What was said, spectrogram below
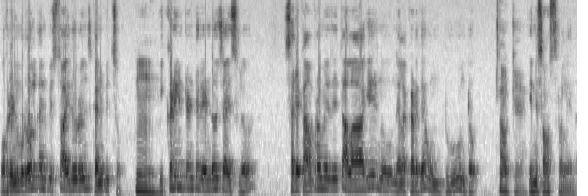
ఒక రెండు మూడు రోజులు కనిపిస్తావు ఐదో రోజు కనిపించవు. ఇక్కడ ఏంటంటే రెండో చాయిస్లో సరే కాంప్రమైజ్ అయితే అలాగే నువ్వు నిలకడగా ఉంటూ ఉంటావు. ఓకే. ఎన్ని సంవత్సరాలైనా.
